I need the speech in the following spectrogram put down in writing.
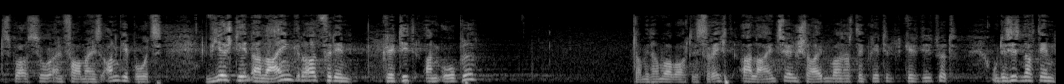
das war so ein Fall meines Angebots, wir stehen allein gerade für den Kredit an Opel damit haben wir aber auch das Recht, allein zu entscheiden, was aus dem Kredit, Kredit wird. Und das ist nach den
